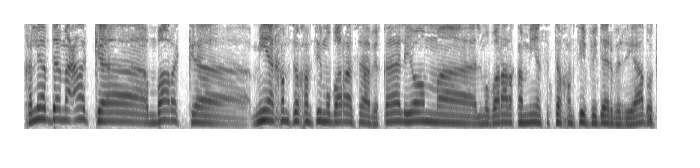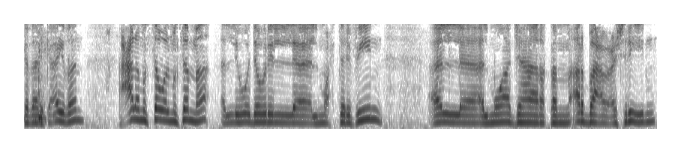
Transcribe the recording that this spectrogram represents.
خليني أبدأ معاك آه، مبارك 155 آه، مباراة سابقة. اليوم آه، المباراة رقم 156 في ديربي الرياض وكذلك أيضا على مستوى المسمى اللي هو دوري المحترفين. المواجهة رقم 24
